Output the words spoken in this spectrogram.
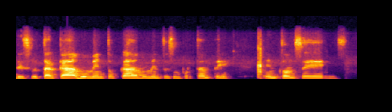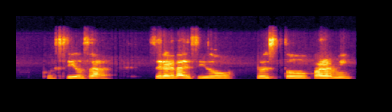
disfrutar cada momento, cada momento es importante. Entonces, pues sí, o sea, ser agradecido no es todo para mí.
